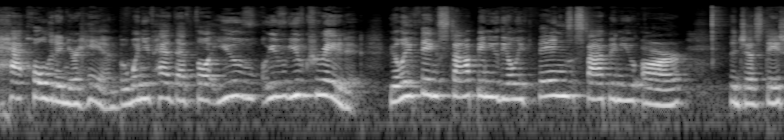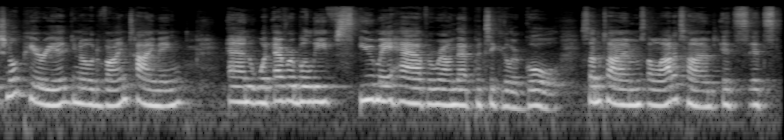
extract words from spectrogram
hold it in your hand. But when you've had that thought, you've, you've, you've created it. The only thing stopping you, the only things stopping you are the gestational period, you know, divine timing, and whatever beliefs you may have around that particular goal. Sometimes, a lot of times, it's it's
